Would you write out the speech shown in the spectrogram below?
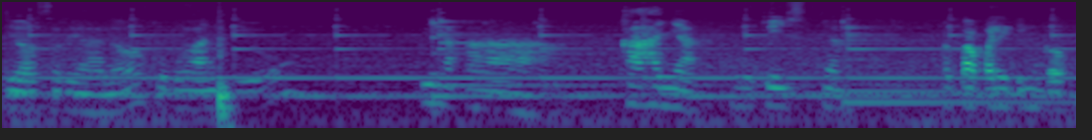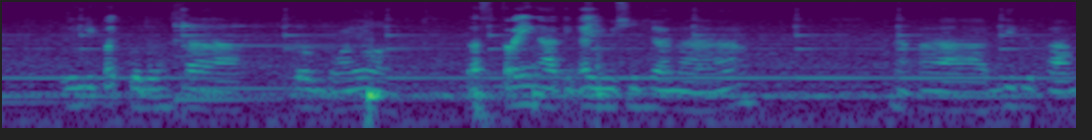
Gio Soriano. Kukuhanin ko yung pinaka kaha niya, yung case niya. Pagpapalitin ko. Lilipat ko dun sa drone ko ngayon. Tapos try natin ayusin siya na naka video cam.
